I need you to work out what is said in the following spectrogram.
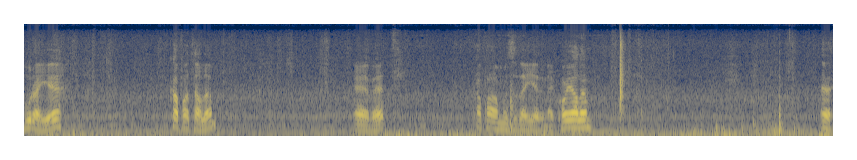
burayı kapatalım. Evet. Kapağımızı da yerine koyalım. Evet.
